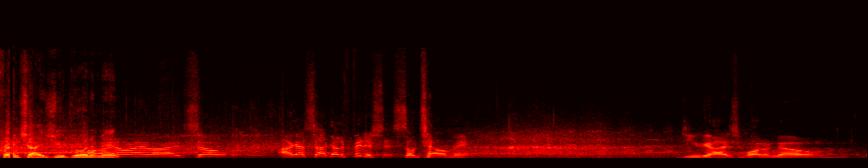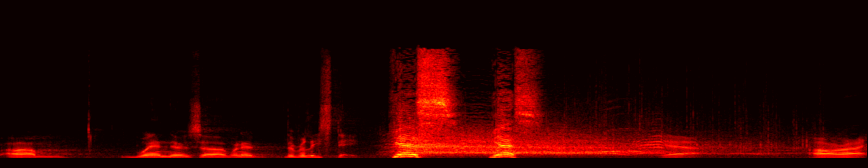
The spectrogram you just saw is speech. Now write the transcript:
Franchise, you brought him all right, in. all right, all right. So I guess I got to finish this. So tell me, do you guys want to know um, when there's uh, when a, the release date? Yes. Yes. Yeah. All right.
